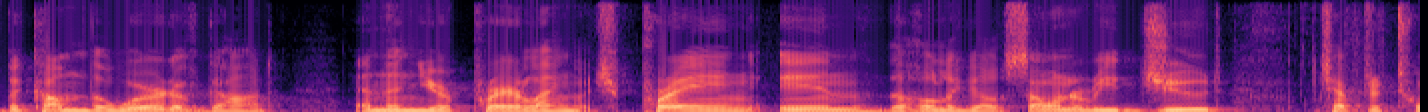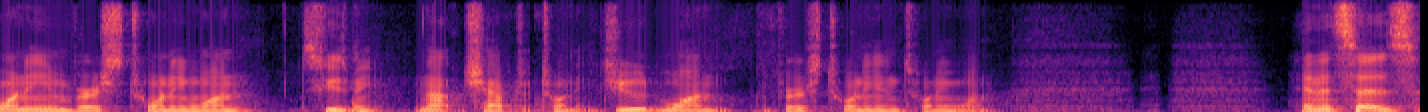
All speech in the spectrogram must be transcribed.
become the word of God and then your prayer language, praying in the Holy Ghost. So I want to read Jude chapter 20 and verse 21. Excuse me, not chapter 20, Jude 1, verse 20 and 21. And it says,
